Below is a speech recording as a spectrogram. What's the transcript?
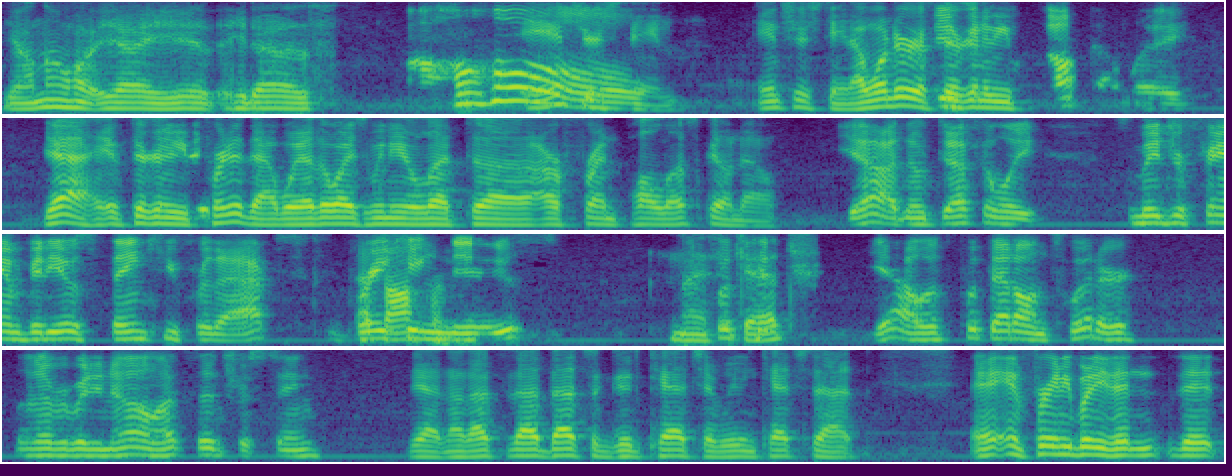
Y'all know what? Yeah, he he does. Oh, interesting. Interesting. I wonder if they're going to be that way. Yeah, if they're going to be printed that way. Otherwise, we need to let uh, our friend Paul Lesko know. Yeah, no, definitely. So, major fan videos. Thank you for that. Breaking awesome. news. Nice put catch. That, yeah, let's put that on Twitter let everybody know. That's interesting. Yeah, no, that's that that's a good catch, and we didn't catch that. And, and, for anybody that that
